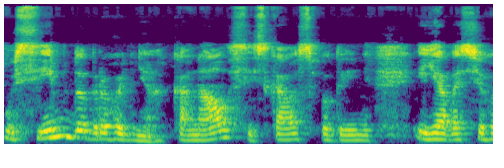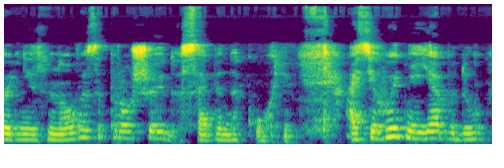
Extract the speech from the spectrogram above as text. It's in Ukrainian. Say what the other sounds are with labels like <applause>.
Усім доброго дня! Канал Сільська Господиня. І я вас сьогодні знову запрошую до себе на кухню. А сьогодні я буду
